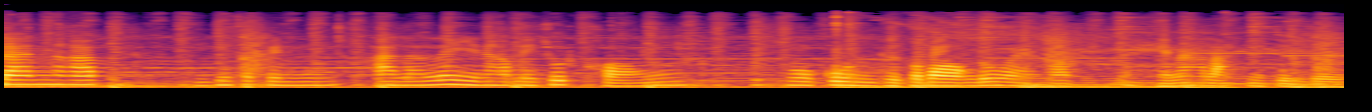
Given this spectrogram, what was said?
กันนะครับนี่ก็จะเป็นอาราเล่นะครับในชุดของโมกุลถือกระบองด้วยครับเห็นน่ารักจริงๆเลย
